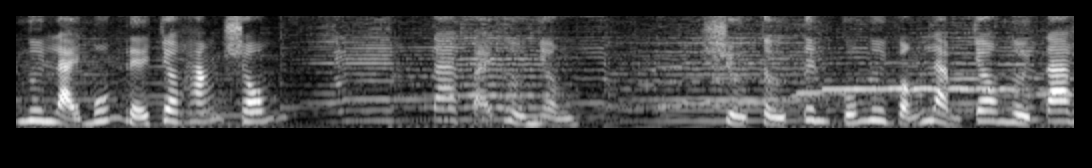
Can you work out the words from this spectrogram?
Ngươi lại muốn để cho hắn sống. Ta phải thừa nhận. Sự tự tin của ngươi vẫn làm cho người ta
